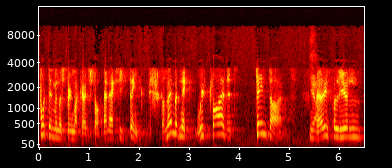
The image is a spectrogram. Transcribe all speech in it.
put them in the Springbok coaching staff, and actually think. Remember, Nick, we've tried it ten times. Yeah. Barry Viljoen,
